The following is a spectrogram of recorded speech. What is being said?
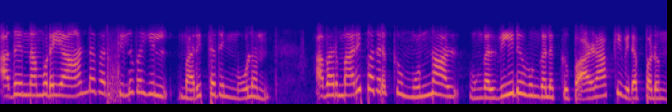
அது நம்முடைய ஆண்டவர் சிலுவையில் மறித்ததின் மூலம் அவர் மறிப்பதற்கு முன்னால் உங்கள் வீடு உங்களுக்கு பாழாக்கி விடப்படும்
